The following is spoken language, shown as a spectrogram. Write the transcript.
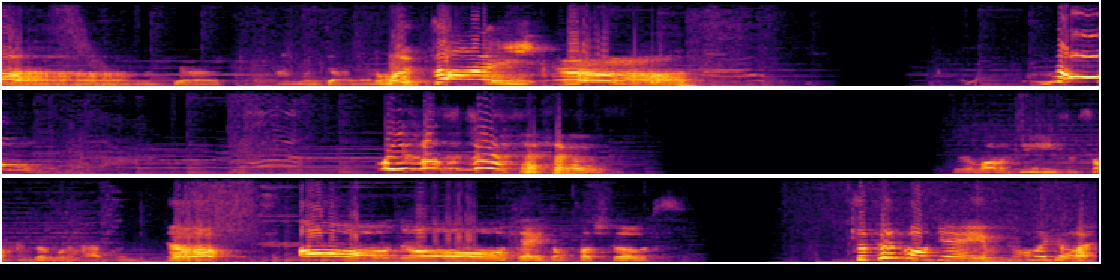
Oh my god. I'm gonna die. I don't wanna die! Ugh! No! What are you supposed to do? There are a lot of these and something good would have happened. oh no! Okay, don't touch those. It's a pinball game! Oh my god.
